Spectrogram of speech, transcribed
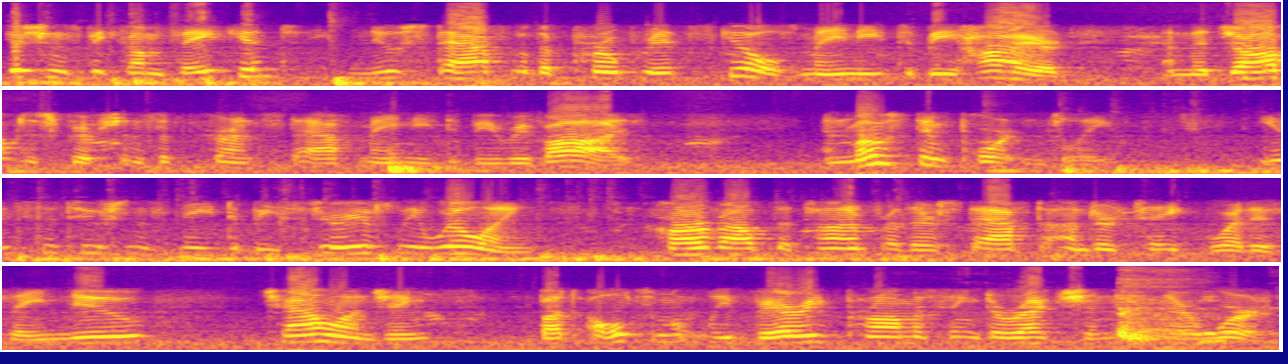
Positions become vacant, new staff with appropriate skills may need to be hired, and the job descriptions of current staff may need to be revised. And most importantly, institutions need to be seriously willing to carve out the time for their staff to undertake what is a new, challenging, but ultimately very promising direction in their work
